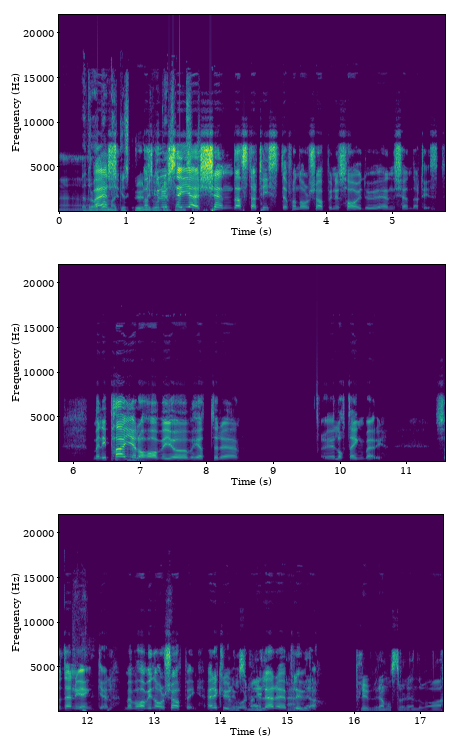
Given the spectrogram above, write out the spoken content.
Eh, Jag drar bara Marcus Krunegård. Vad skulle du säga är kändaste artister från Norrköping? Nu sa ju du en känd artist. Men i Pajala har vi ju, vad heter det, eh, Lotta Engberg. Så den är ju enkel. Men vad har vi i Norrköping? Är det Krunegård? vara Eller är det Plura? nej. Plura måste väl ändå vara...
